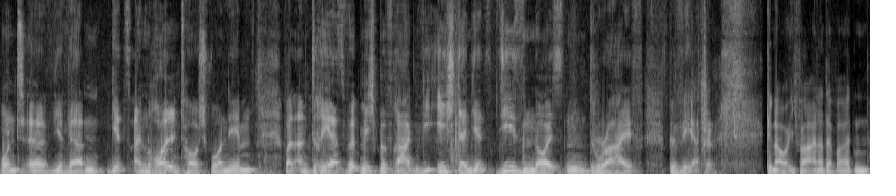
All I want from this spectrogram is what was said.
Und äh, wir werden jetzt einen Rollentausch vornehmen, weil Andreas wird mich befragen, wie ich denn jetzt diesen neuesten Drive bewerte. Genau, ich war einer der beiden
